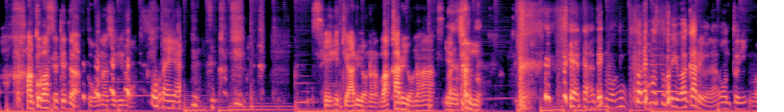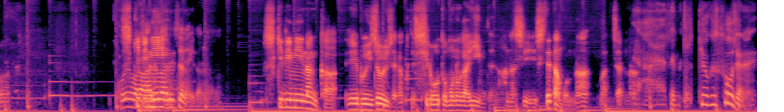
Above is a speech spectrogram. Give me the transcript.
は運ばせてたと同じ理論。そうなんや性癖あるよな。わかるよな。いやまっちゃんの。そやなでもそれもすごいわかるよな本当にまあこれはあるあるじゃないかなしきりになんか AV 女優じゃなくて素人ものがいいみたいな話してたもんな、まっちゃんな。いやーでも結局そうじゃない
